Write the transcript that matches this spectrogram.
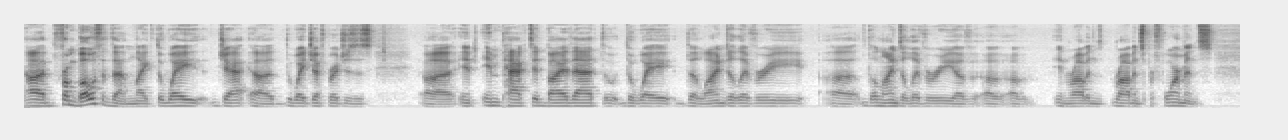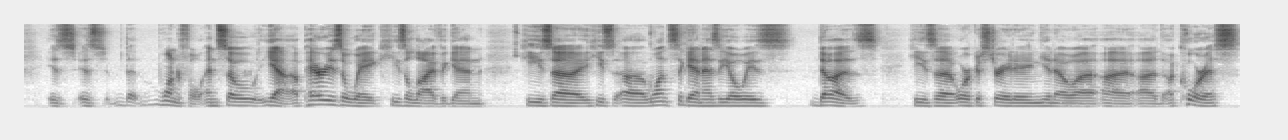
uh, from both of them. Like the way Jack, uh, the way Jeff Bridges is uh, impacted by that. The, the way the line delivery, uh, the line delivery of, of, of in Robin's Robin's performance is is wonderful. And so yeah, Perry's awake. He's alive again. He's uh he's uh once again as he always does. He's uh, orchestrating you know a, a, a chorus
